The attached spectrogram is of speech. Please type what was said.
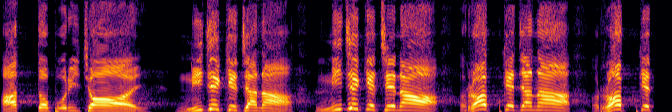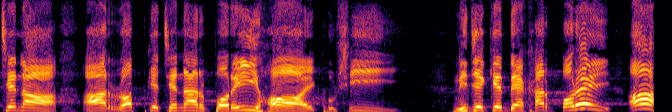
আত্মপরিচয়। নিজেকে জানা, নিজেকে চেনা, রবকে জানা, রবকে চেনা, আর রবকে চেনার পরেই হয় খুশি। নিজেকে দেখার পরেই, আহ!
